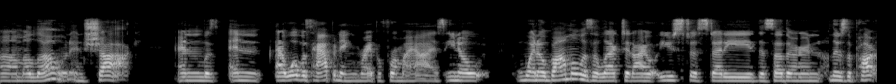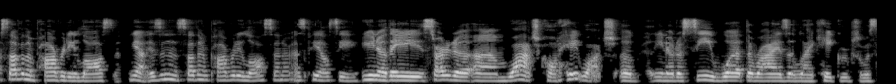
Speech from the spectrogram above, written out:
um, alone in shock, and was and at what was happening right before my eyes. You know, when Obama was elected, I used to study the Southern, there's the po- Southern Poverty Law, yeah, isn't it Southern Poverty Law Center, SPLC? You know, they started a um, watch called Hate Watch, uh, you know, to see what the rise of like hate groups was,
